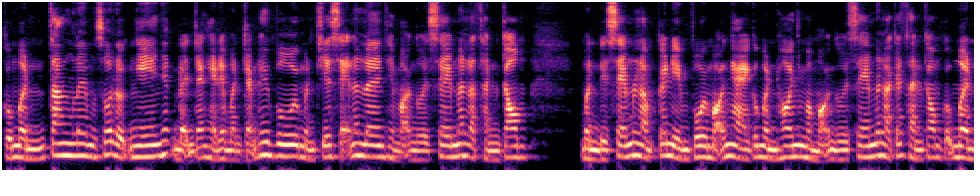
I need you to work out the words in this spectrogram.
của mình tăng lên một số lượt nghe nhất định chẳng hạn để mình cảm thấy vui, mình chia sẻ nó lên thì mọi người xem nó là thành công mình thì xem nó là một cái niềm vui mỗi ngày của mình thôi, nhưng mà mọi người xem đó là cái thành công của mình.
